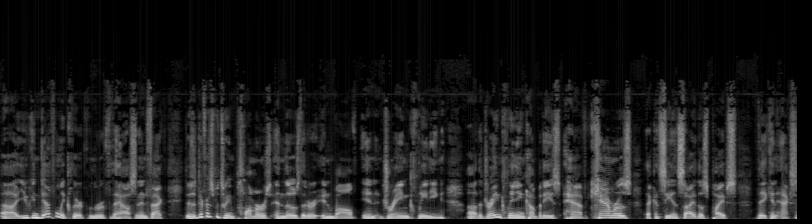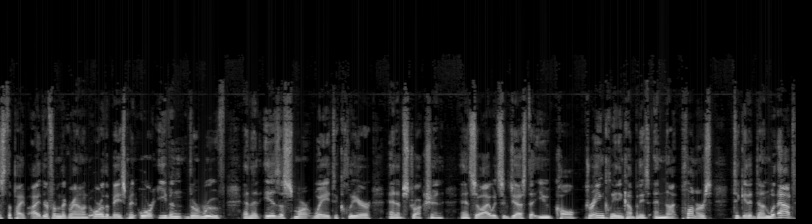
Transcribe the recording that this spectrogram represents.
uh, you can definitely clear it from the roof of the house. And in fact, there's a difference between plumbers and those that are involved in drain cleaning. Uh, the drain cleaning companies have cameras that can see inside those pipes. They can access the pipe either from the ground or the basement or even the roof. And that is a smart way to clear an obstruction. And so I would suggest that you call drain cleaning companies and not plumbers to get it done without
